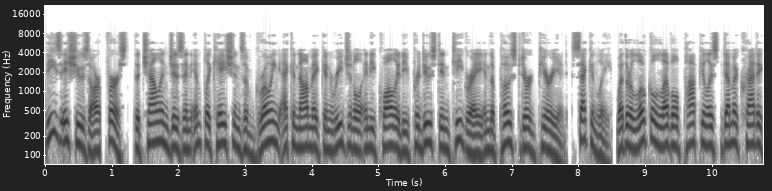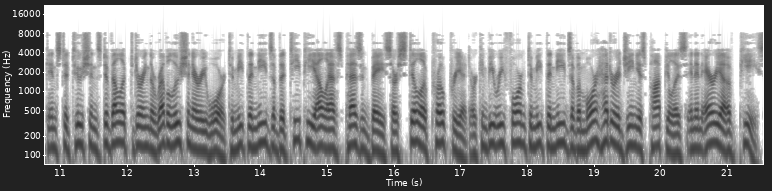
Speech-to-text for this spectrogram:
These issues are, first, the challenges and implications of growing economic and regional inequality produced in Tigray in the post-Derg period, secondly, whether local-level populist democratic institutions developed during the Revolutionary War to meet the needs of the TPLF's peasant base are still appropriate or can be reformed to meet the needs of a more heterogeneous populace in an area of peace,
